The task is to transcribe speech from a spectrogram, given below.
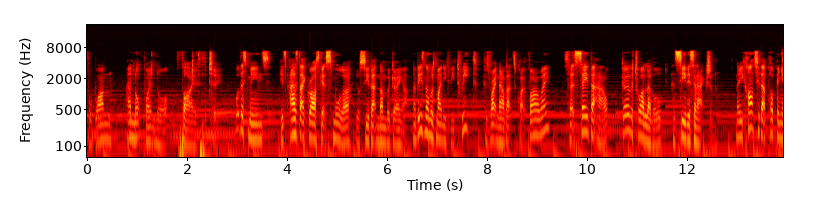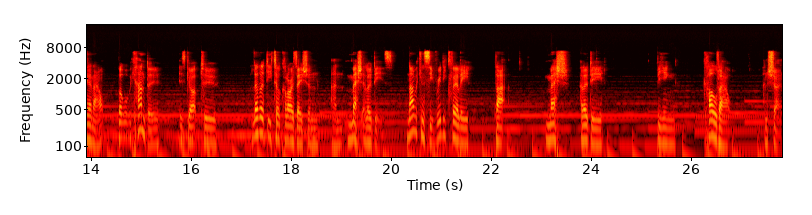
for 1 and 0.05 for 2. What this means is as that grass gets smaller, you'll see that number going up. Now these numbers might need to be tweaked because right now that's quite far away. So let's save that out, go over to our level and see this in action. Now you can't see that popping in and out, but what we can do is go up to level detail colorization and mesh LODs. Now we can see really clearly that mesh LOD being culled out and shown.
